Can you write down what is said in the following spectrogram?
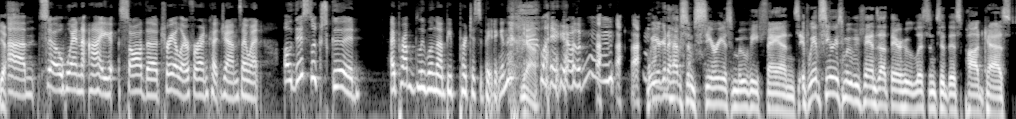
Yes. Um, so when I saw the trailer for Uncut Gems, I went, oh, this looks good. I probably will not be participating in this. Yeah. like I was like, mm. we are going to have some serious movie fans. If we have serious movie fans out there who listen to this podcast,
